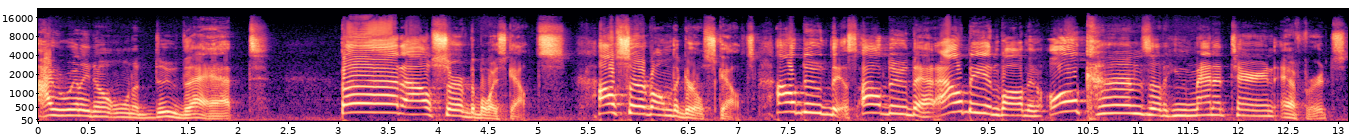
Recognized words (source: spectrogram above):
I really don't want to do that, but I'll serve the Boy Scouts. I'll serve on the Girl Scouts. I'll do this. I'll do that. I'll be involved in all kinds of humanitarian efforts.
